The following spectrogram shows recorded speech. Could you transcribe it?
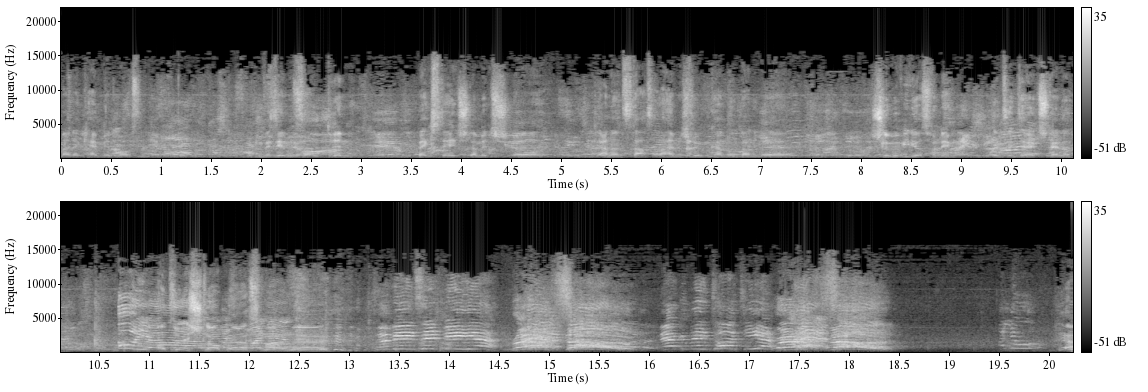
meiner Cam hier draußen. Und wir sehen uns dann drin, Backstage, damit ich äh, die anderen Stars alle heimlich filmen kann und dann äh, schlimme Videos von denen ins Internet stelle. Also ich glaube ja, dass man... Äh, Für wen sind wir hier? Red Zone! Wer gewinnt heute hier? Red Zone! Hallo? ja,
